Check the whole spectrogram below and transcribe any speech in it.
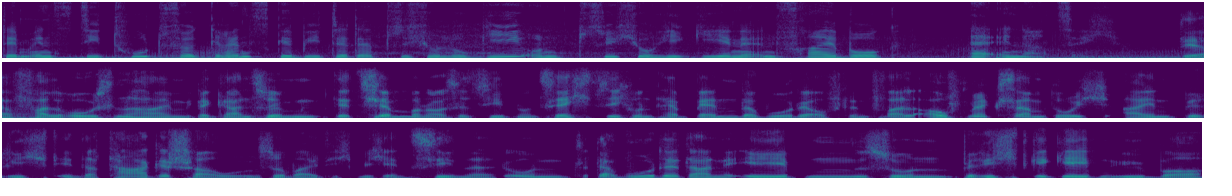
dem Institut für Grenzgebiete der Psychologie und Psychohygiene in Freiburg, erinnert sich. Der Fall Rosenheim begann so im Dezember 1967 und Herr Bender wurde auf den Fall aufmerksam durch einen Bericht in der Tagesschau, soweit ich mich entsinne. Und da wurde dann eben so ein Bericht gegeben über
